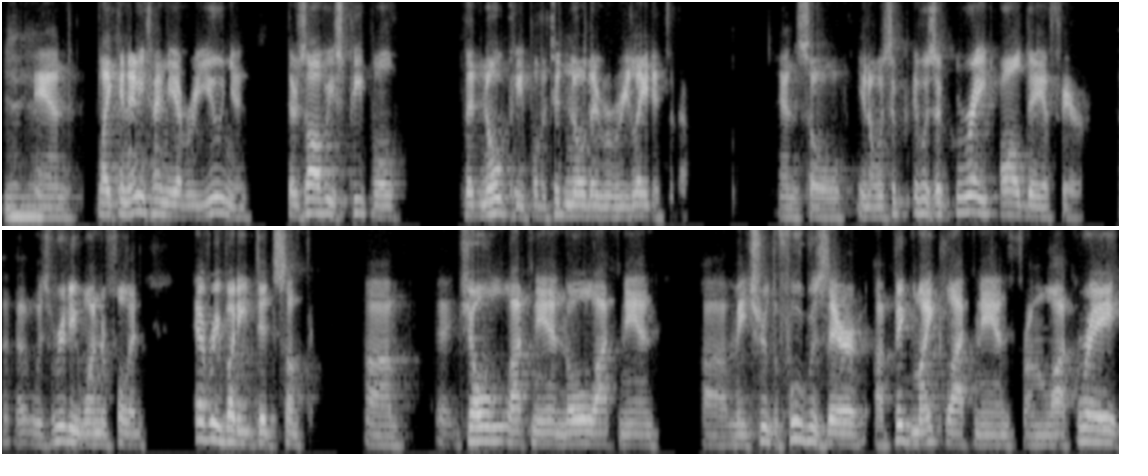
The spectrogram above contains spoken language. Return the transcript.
Yeah, yeah. And like in any time you have a reunion, there's always people that know people that didn't know they were related to them. And so, you know, it was a it was a great all day affair. It was really wonderful. And everybody did something. Um, uh, Joe Loughnane, Noel Loughnane, uh, made sure the food was there. Uh, Big Mike Loughnane from Loughrea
